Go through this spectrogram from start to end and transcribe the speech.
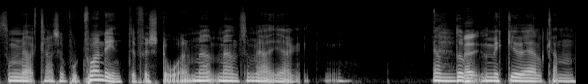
som jag kanske fortfarande inte förstår. Men, men som jag, jag ändå men, mycket väl kan...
